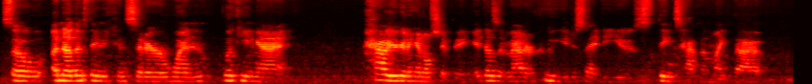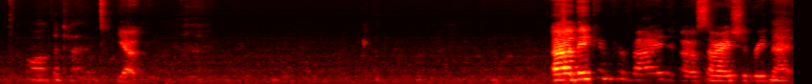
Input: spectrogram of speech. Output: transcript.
So, another thing to consider when looking at how you're going to handle shipping, it doesn't matter who you decide to use, things happen like that. All the time. Yep. Uh, they can provide. Oh, sorry, I should read that.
